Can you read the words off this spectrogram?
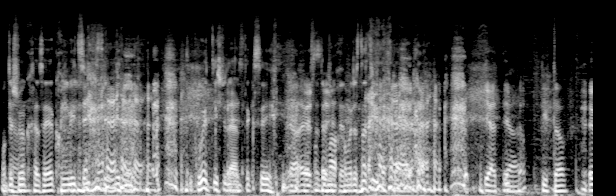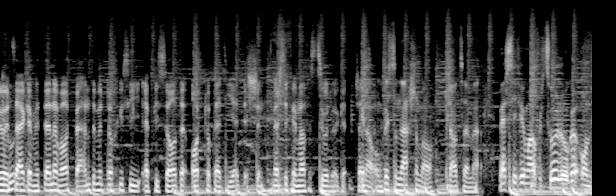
Und das ja. war wirklich eine sehr coole Zeit. Gute Studenten. Gewesen. Ja, also, dann machen wir das natürlich ja, tipptopp. Ja. Ich würde cool. sagen, mit diesen Worten beenden wir doch unsere Episode Orthopädie Edition. Merci vielmals fürs Zuschauen. Ciao. Genau, und bis zum nächsten Mal. Ciao zusammen. Merci vielmals fürs Zuschauen und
